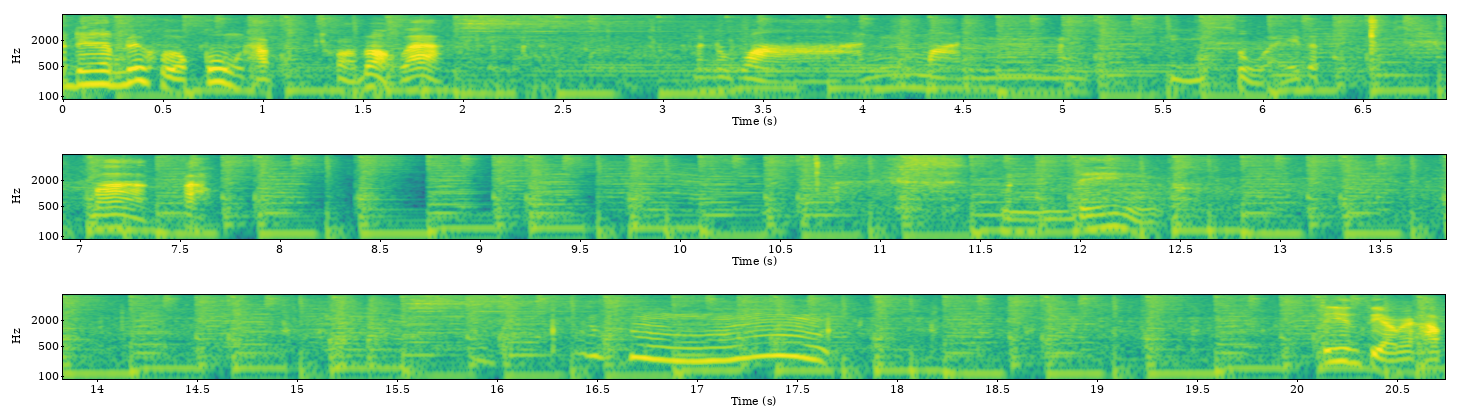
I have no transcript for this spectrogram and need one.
ประเดิมด้วยหัวกุ้งครับ ขอบอกว่า มันหวานมันมันสีสวยแบบมากอะมันเด้งได้ยินเสียงไหมครับ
